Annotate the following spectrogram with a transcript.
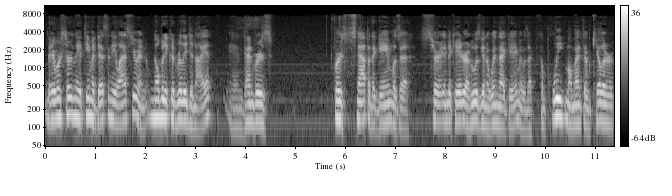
they were certainly a team of destiny last year, and nobody could really deny it. And Denver's first snap of the game was a sure indicator of who was going to win that game. It was a complete momentum killer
